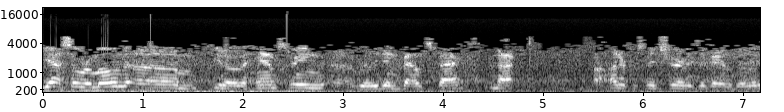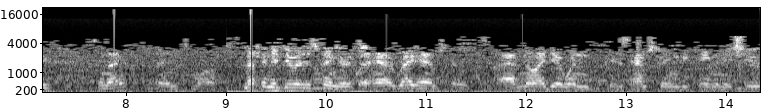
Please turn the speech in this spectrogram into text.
Yeah, so Ramon, um, you know, the hamstring uh, really didn't bounce back. Not 100% sure of his availability tonight and tomorrow. Nothing to do with his finger. It's a right hamstring. I have no idea when his hamstring became an issue,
